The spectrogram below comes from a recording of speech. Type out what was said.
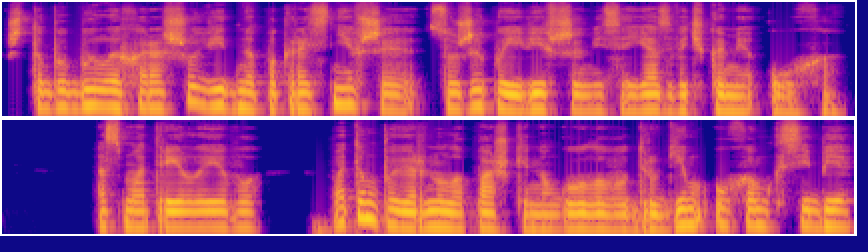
чтобы было хорошо видно покрасневшее с уже появившимися язвочками ухо. Осмотрела его, потом повернула Пашкину голову другим ухом к себе,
